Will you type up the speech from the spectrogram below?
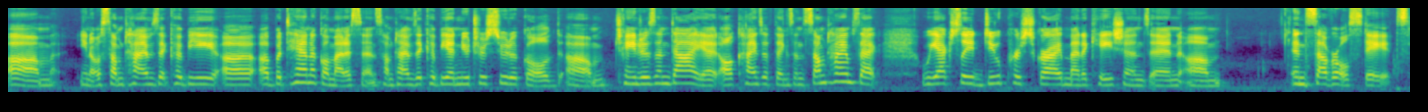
um, you know, sometimes it could be a, a, botanical medicine, sometimes it could be a nutraceutical, um, changes in diet, all kinds of things. And sometimes that we actually do prescribe medications in. Um, in several states.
